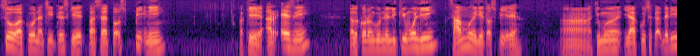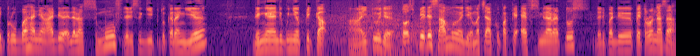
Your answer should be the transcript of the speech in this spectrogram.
So aku nak cerita sikit pasal top speed ni. Okey, RS ni. Kalau korang guna liquid moly, sama je top speed dia. Ha, cuma yang aku cakap tadi, perubahan yang ada adalah smooth dari segi pertukaran gear. Dengan dia punya pickup. Ha, itu je. Top speed dia sama je. Macam aku pakai F900 daripada Petronas lah.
